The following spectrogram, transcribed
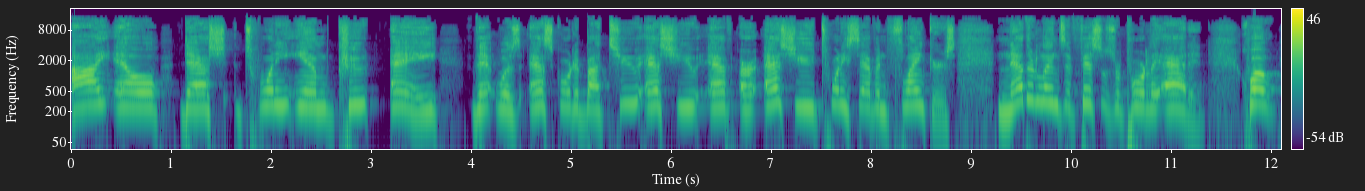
IL-20M Kut A that was escorted by two SUF or Su-27 flankers. Netherlands officials reportedly added, quote,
